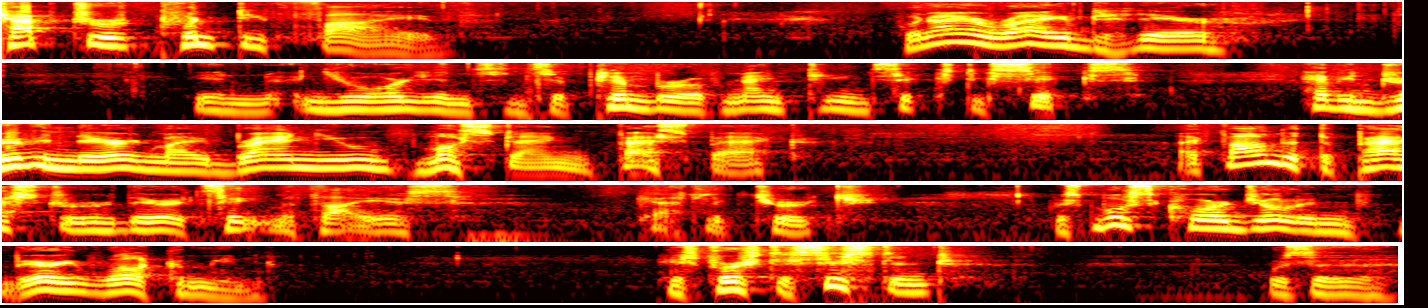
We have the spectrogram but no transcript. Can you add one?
Chapter 25 When I arrived there in New Orleans in September of 1966, having driven there in my brand new Mustang Fastback, I found that the pastor there at St. Matthias Catholic Church was most cordial and very welcoming. His first assistant was a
